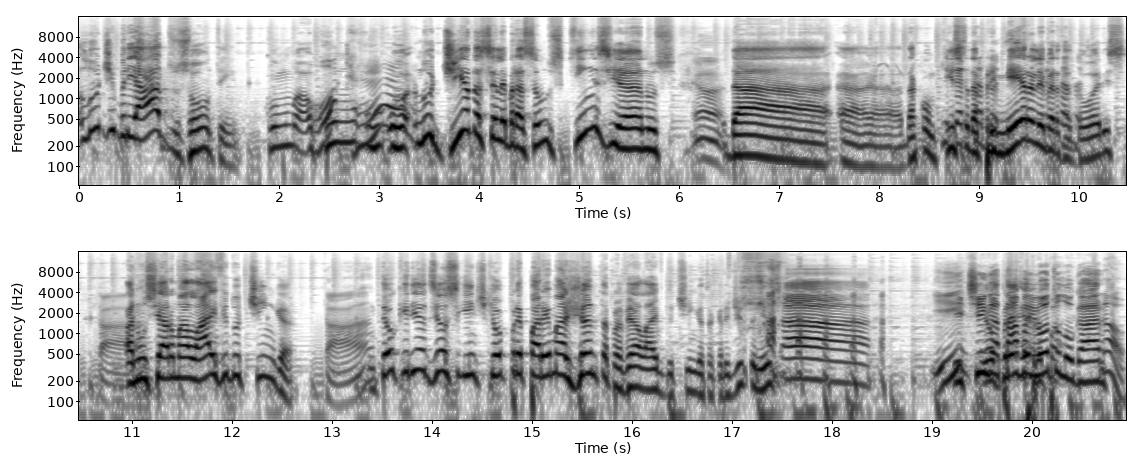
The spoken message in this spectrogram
ludibriados ontem. Com, com o, no dia da celebração dos 15 anos ah. da, a, da conquista da primeira Libertadores, tá. anunciaram uma live do Tinga. Tá. Então eu queria dizer o seguinte, que eu preparei uma janta para ver a live do Tinga, tu acredita nisso? ah, e, e Tinga tava em outro lugar. Não,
